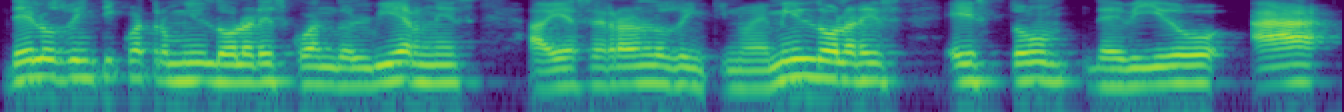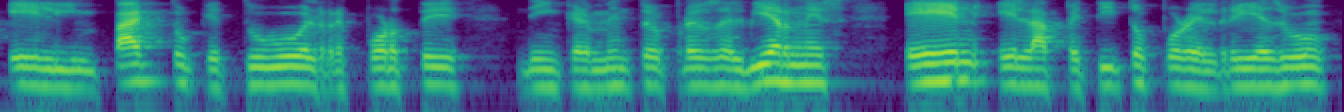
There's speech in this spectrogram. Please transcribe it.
de los 24 mil dólares cuando el viernes había cerrado en los 29 mil dólares. Esto debido a el impacto que tuvo el reporte de incremento de precios del viernes en el apetito por el riesgo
